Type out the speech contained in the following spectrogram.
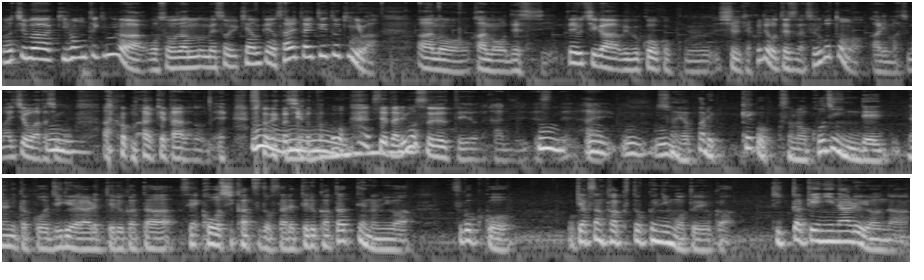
うちは基本的にはご相談の目そういうキャンペーンをされたいという時にはあの可能ですしでうちがウェブ広告集客でお手伝いすることもあります、まあ、一応私も、うん、あのマーケターなので そういうお仕事もしてたりもするっていうような感じですね。はい、じゃあやっぱり結構その個人で何かこう事業やられてる方講師活動されてる方っていうのにはすごくこうお客さん獲得にもというかきっかけになるような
